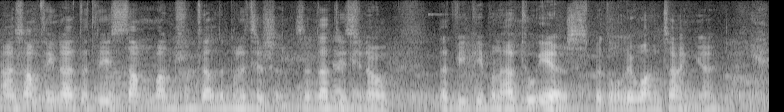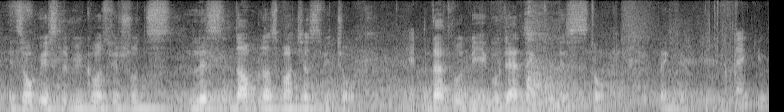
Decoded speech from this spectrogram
uh, something that at least someone should tell the politicians, and that is, Okay. you know, that we people have two ears but only one tongue. Yeah? It's obviously because we should s- listen double as much as we talk. Yeah. That would be a good ending to this talk. Thank you. Thank you.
